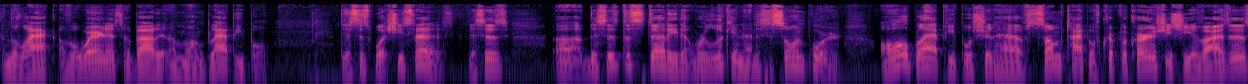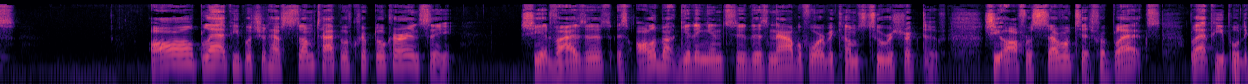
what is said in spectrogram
and the lack of awareness about it among black people. This is what she says. This is uh, this is the study that we're looking at. This is so important. All black people should have some type of cryptocurrency, she advises. All black people should have some type of cryptocurrency she advises it's all about getting into this now before it becomes too restrictive. She offers several tips for blacks, black people to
